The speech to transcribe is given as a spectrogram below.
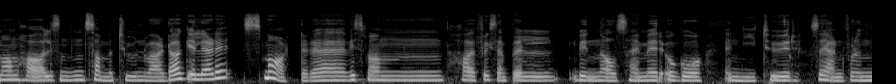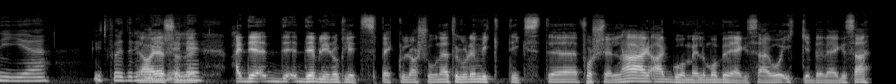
man ha liksom den samme turen hver dag, eller er det smartere hvis man har f.eks. begynnende Alzheimer, å gå en ny tur, så gjerne for noen nye utfordringer? Ja, jeg skjønner. Nei, det, det, det, blir nok litt spekulasjon. Jeg tror den viktigste forskjellen her er å gå mellom å bevege seg og ikke bevege seg.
